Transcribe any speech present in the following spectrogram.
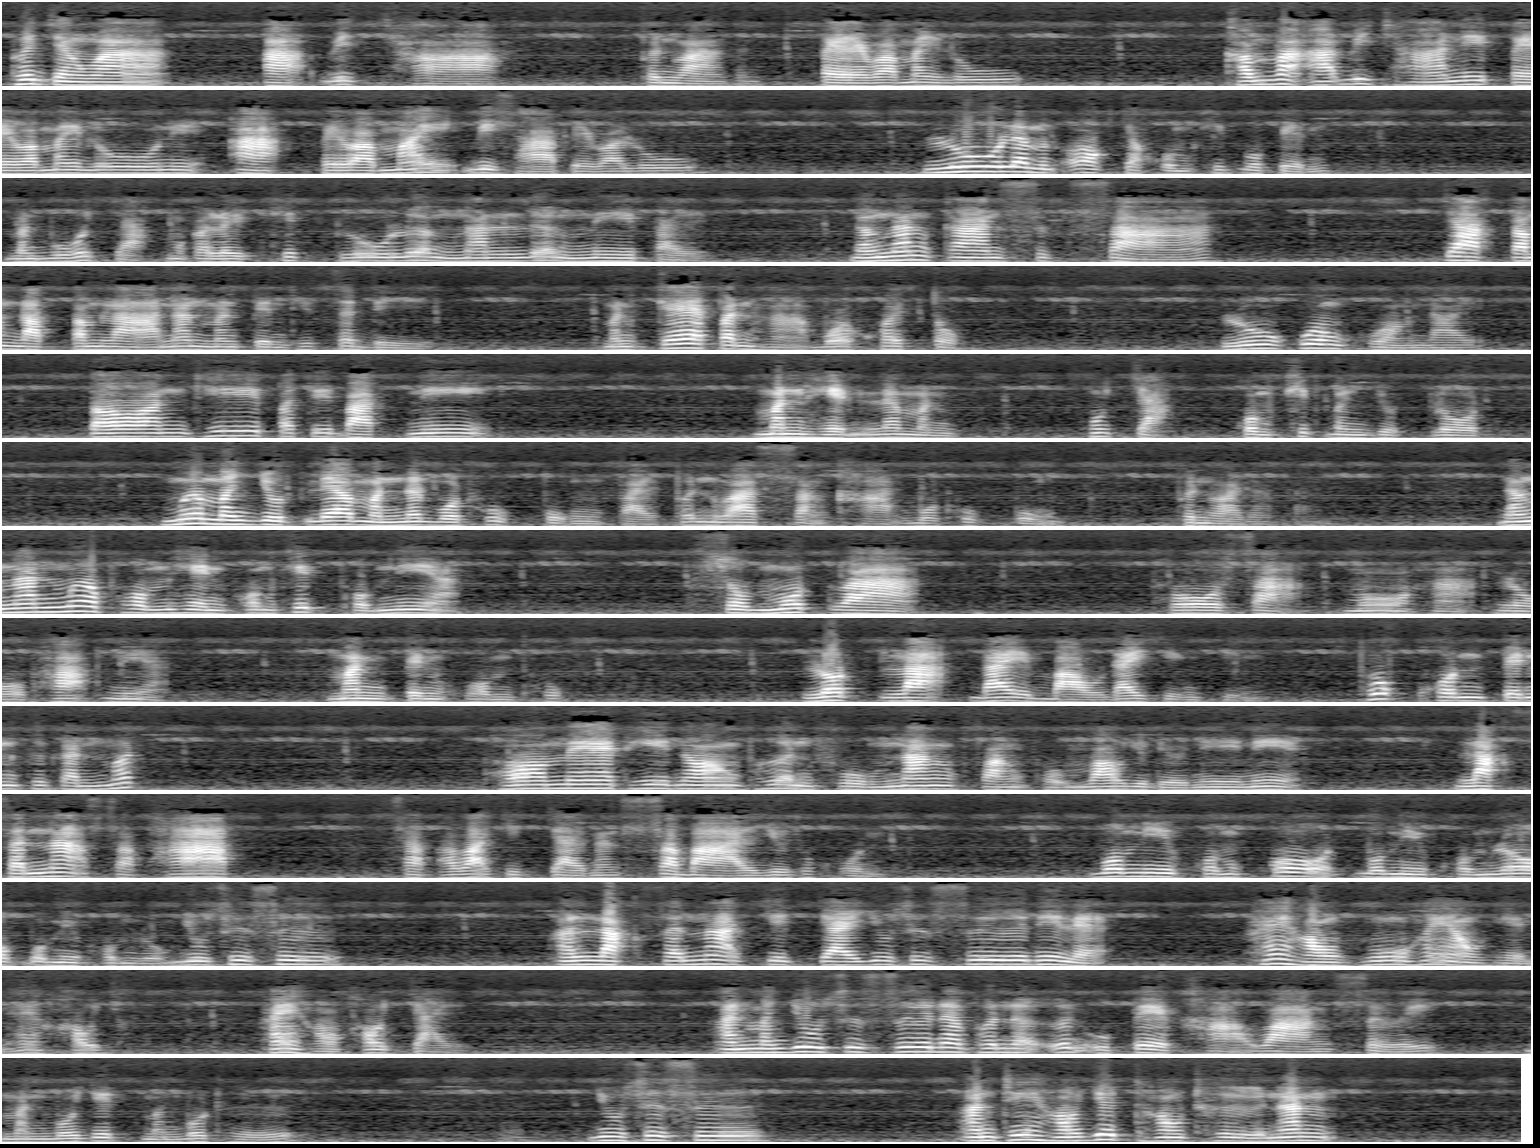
เพื่อนจังว่าอาวิชชา เพื่อนวางกันแปลว่าไม่รู้คำว่าอาวิชานี่แปลว่าไม่รู้นี่อะแปลว่าไม่วิชาแปลว่ารู้ รู้แล้วมันออกจากคมคิดบ่เป็น มันบูจักมันก็เลยคิดรู้เรื่องนั้นเรื่องนี้ไป ดังนั้นการศึกษาจากตำรับตำลานั่นมันเป็นทฤษฎี มันแก้ปัญหาบวค่อยตก รู้ก้วงขวงใดตอนที่ปฏิบัตินี้ มันเห็นแล้วมันหู้จักผมคิดมันหยุดโลด เมื่อมันหยุดแล้วมันนั้นโบทุกปุงไป เพื่อนว่าสังขารโบทุกปุง เพื่อนว่าอย่างไรดังนั้นเมื่อผมเห็นผมคิดผมเนี่ย สมมุติว่าโทสะโมหะ โลภะเนี่ย มันเป็นความทุกข์ลดละได้เบาได้จริงๆ ทุกคนเป็นคือกันมดพ่อแม่พี่น้องเพื่อนฝูงนั่งฟังผมเว้าอยู่เดี๋ยวนี้นี่ ลักษณะสภาพ สภาวะจิตใจนั้นสบายอยู่ทุกคนบ่มีความโกรธบ่มีความโลภบ่มีความหลงอยู่ซื่อๆอันลักษณะจิตใจอยู่ซื่อๆนี่แหละ ให้เฮาหูให้เฮาเห็นให้เขา ให้เฮาเข้าใจ อันมันยู่ซื่อๆนะเพิ่นเอิ้นอุเปกขาวางเสย มันบุยึดมันบุถือ อยู่ซื่อๆอันที่เฮายึดเฮาถือนั้น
